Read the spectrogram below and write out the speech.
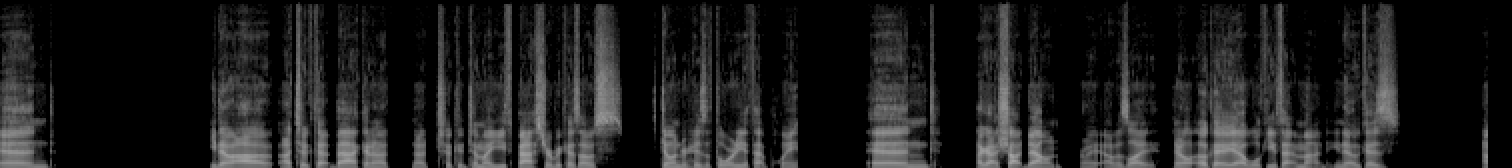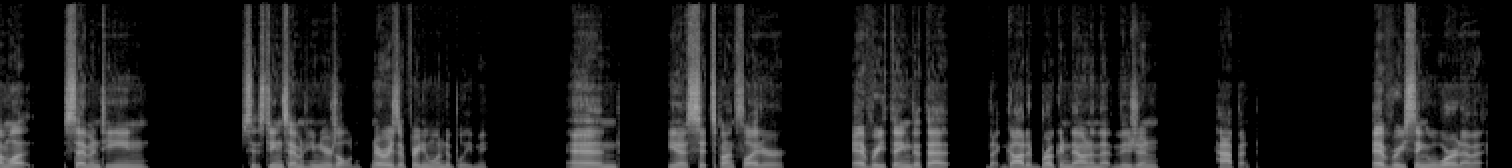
And, you know, I, I took that back and I, I took it to my youth pastor because I was still under his authority at that point. And I got shot down, right? I was like, they're like, okay, yeah, we'll keep that in mind, you know, because I'm like 17, 16, 17 years old. No reason for anyone to believe me. And, you know, six months later, everything that, that, that God had broken down in that vision happened. Every single word of it.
